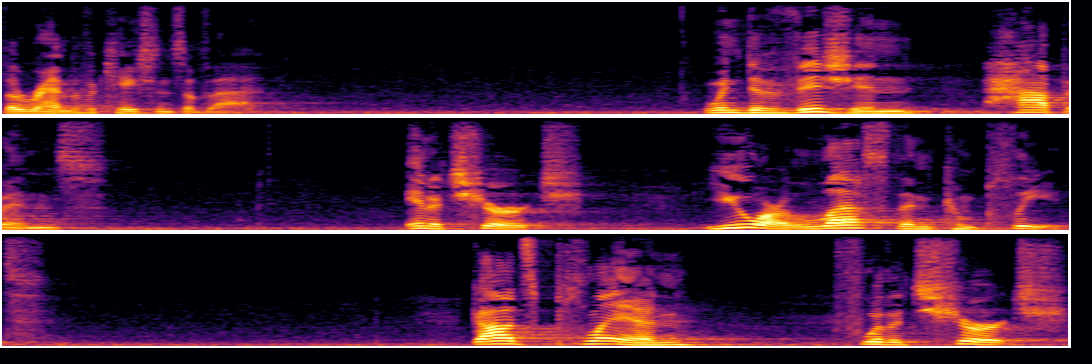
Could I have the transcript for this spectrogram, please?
the ramifications of that. When division happens in a church, you are less than complete. God's plan for the church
